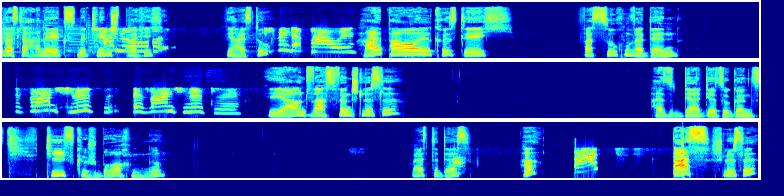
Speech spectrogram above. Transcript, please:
das ist der Alex. Mit wem Hallo. spreche ich? Wie heißt du? Ich bin der Paul. Hi Paul, grüß dich. Was suchen wir denn? Das war ein Schlüssel. Das war ein Schlüssel. Ja, und was für ein Schlüssel? Also der hat ja so ganz tief, tief gesprochen, ne? Weißt du das? Ha? Was? Bassschlüssel?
